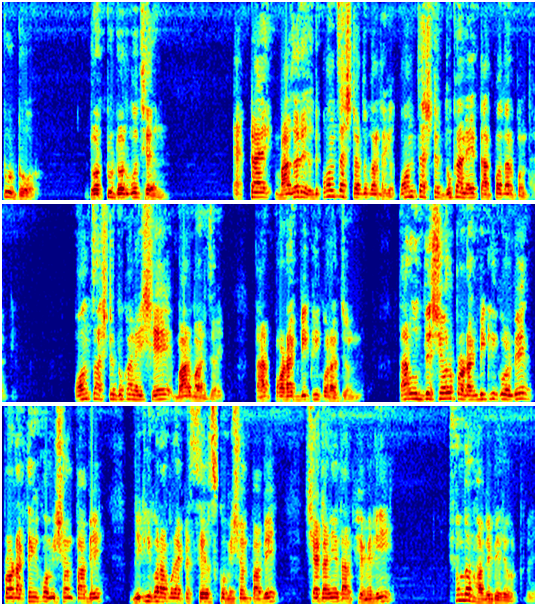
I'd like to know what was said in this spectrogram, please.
to door door to door বুঝছেন একটা বাজারে যদি পঞ্চাশটা দোকান থাকে, পঞ্চাশটা দোকানে তার পদার্পণ থাকে। পঞ্চাশটা দোকানে সে বারবার যায়। তার প্রোডাক্ট বিক্রি করার জন্য। তার উদ্দেশ্য হলো প্রোডাক্ট বিক্রি করবে প্রোডাক্ট থেকে কমিশন পাবে, বিক্রি করার পর একটা সেলস কমিশন পাবে, সেটা নিয়ে তার ফ্যামিলি সুন্দরভাবে বেড়ে উঠবে।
